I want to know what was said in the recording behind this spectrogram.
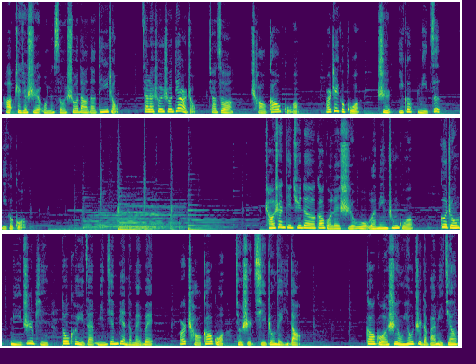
好，这就是我们所说到的第一种。再来说一说第二种，叫做炒糕果，而这个果是一个米字一个果。潮汕地区的糕果类食物闻名中国，各种米制品都可以在民间变得美味，而炒糕果就是其中的一道。糕果是用优质的白米浆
